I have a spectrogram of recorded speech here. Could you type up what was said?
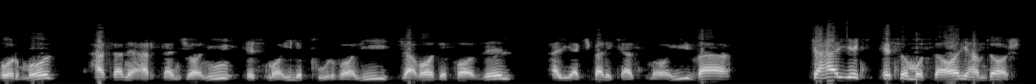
هرمز حسن ارسنجانی اسماعیل پوروالی جواد فاضل علی اکبر کسمایی و که هر یک اسم مستعاری هم داشت.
